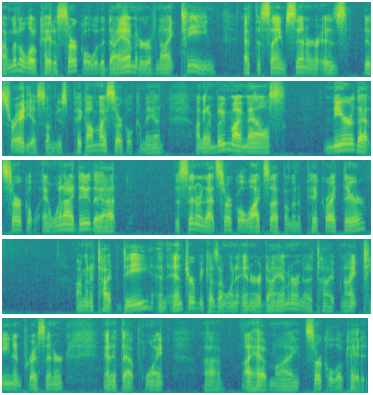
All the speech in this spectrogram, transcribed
I'm going to locate a circle with a diameter of 19 at the same center as this radius. So I'm just pick on my circle command. I'm going to move my mouse near that circle and when I do that the center of that circle lights up. I'm going to pick right there. I'm going to type D and enter because I want to enter a diameter. I'm going to type 19 and press enter. And at that point uh, I have my circle located.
